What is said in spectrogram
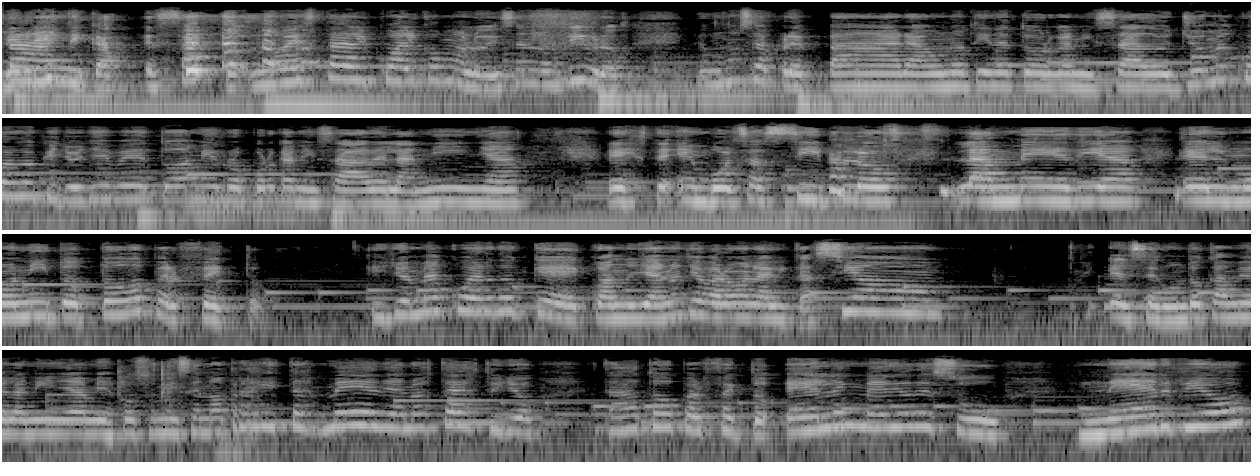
tan- exacto, no es tal cual como lo dicen los libros. Uno se prepara, uno tiene todo organizado. Yo me acuerdo que yo llevé toda mi ropa organizada de la niña, este, en bolsas Ziploc, la media, el monito, todo perfecto. Y yo me acuerdo que cuando ya nos llevaron a la habitación, el segundo cambio de la niña, mi esposo me dice, no trajiste media, no está esto. Y yo, estaba todo perfecto. Él en medio de su nervio,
